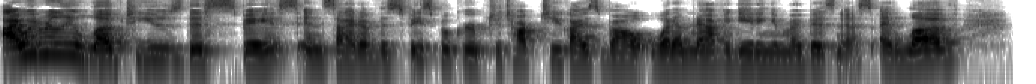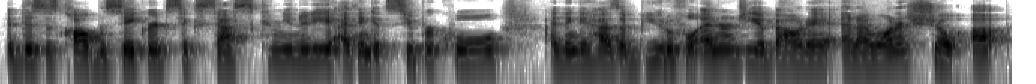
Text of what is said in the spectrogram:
I would really love to use this space inside of this Facebook group to talk to you guys about what I'm navigating in my business. I love that this is called the Sacred Success Community. I think it's super cool. I think it has a beautiful energy about it, and I want to show up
